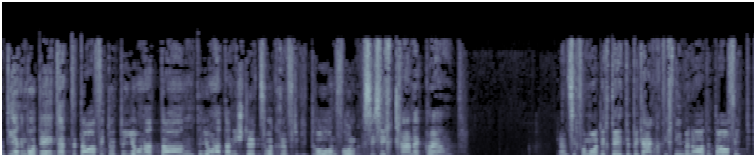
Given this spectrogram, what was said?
Und irgendwo dort hat der David und der Jonathan, der Jonathan ist der zukünftige Thronfolger, sich kennengelernt. Die haben sich vermutlich dort begegnet. Ich nehme an, der David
